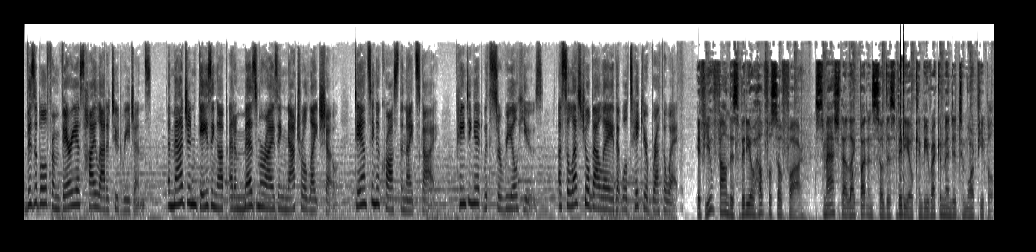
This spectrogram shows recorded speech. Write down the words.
visible from various high-latitude regions. Imagine gazing up at a mesmerizing natural light show, dancing across the night sky, painting it with surreal hues, a celestial ballet that will take your breath away. If you've found this video helpful so far, smash that like button so this video can be recommended to more people,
